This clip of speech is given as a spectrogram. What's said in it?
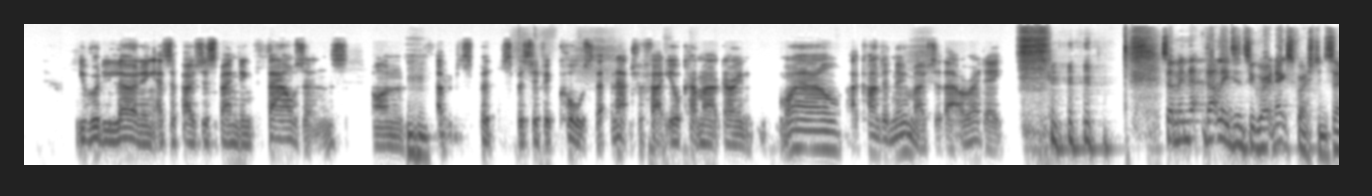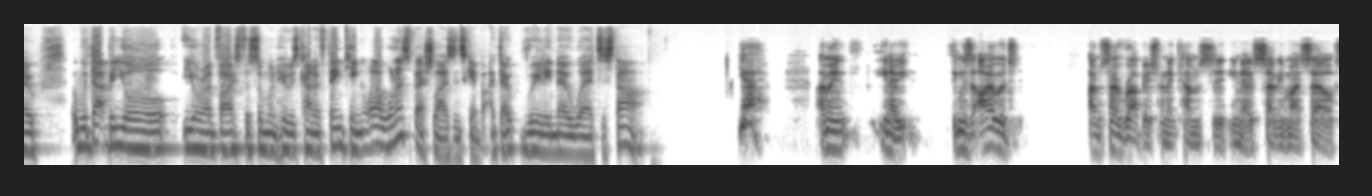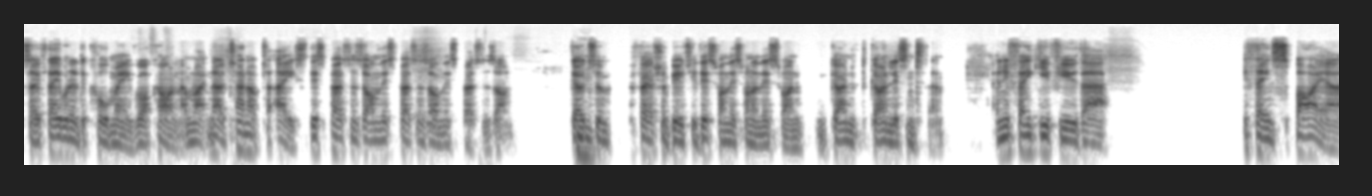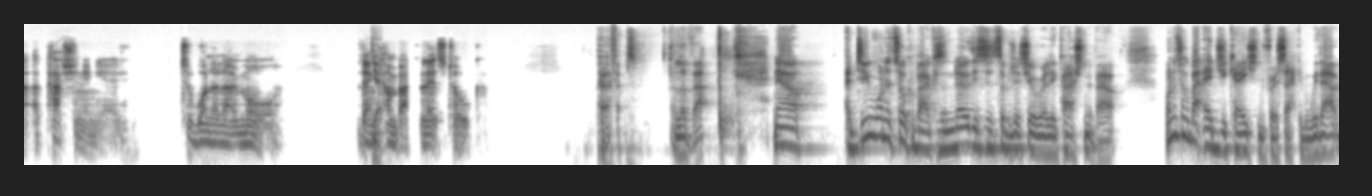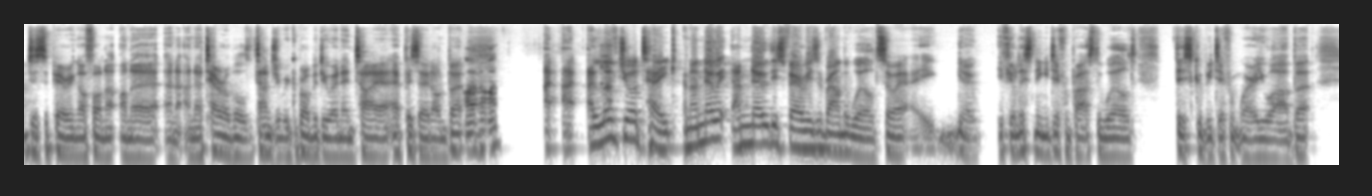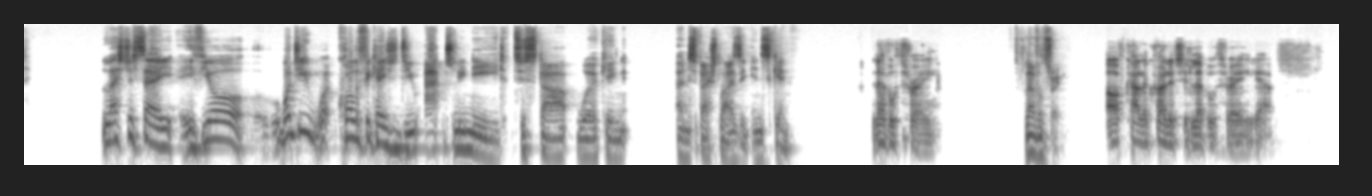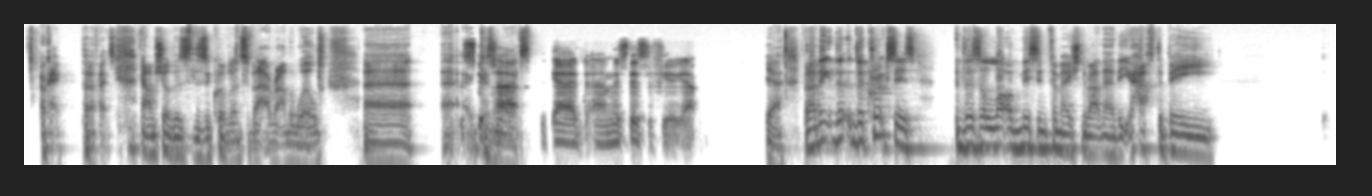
you're really learning as opposed to spending thousands on mm-hmm. a sp- specific course that in actual fact you'll come out going well i kind of knew most of that already. So i mean that, that leads into a great next question. So would that be your your advice for someone who is kind of thinking well i want to specialize in skin but i don't really know where to start yeah. I mean you know things i would i'm so rubbish when it comes to you know selling myself so if they wanted to call me rock on i'm like no turn up to ace this person's on this person's on this person's on Go mm. to professional beauty, this one, this one, and this one. Go and go and listen to them. And if they give you that, if they inspire a passion in you to want to know more, then come back and let's talk. Perfect. I love that. Now, I do want to talk about because I know this is a subject you're really passionate about. I want to talk about education for a second without disappearing off on a on a, on a terrible tangent. We could probably do an entire episode on, but uh-huh. I, I, loved your take, and I know it. I know this varies around the world. So, I, you know, if you're listening in different parts of the world, this could be different where you are. But let's just say, if you're, what do you, what qualifications do you actually need to start working and specializing in skin? Level three. Level three. Ofqual accredited level three. Yeah. Okay, perfect. Now I'm sure there's there's equivalents of that around the world. Uh, uh, yeah, um, there's there's a few. Yeah. Yeah, but I think the, the crux is there's a lot of misinformation about there that you have to be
